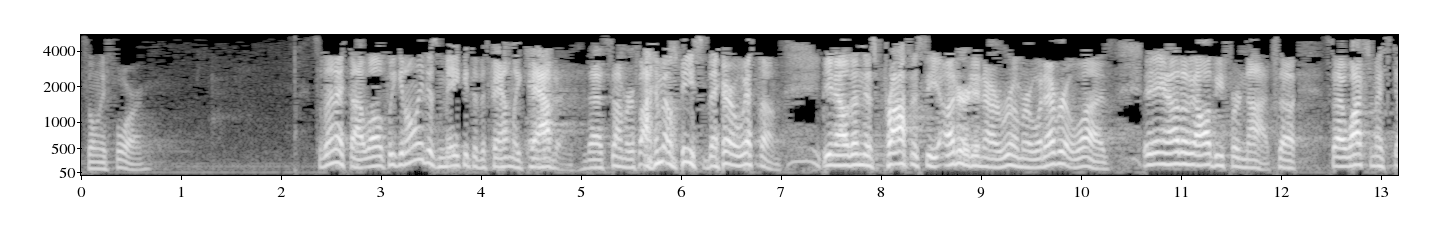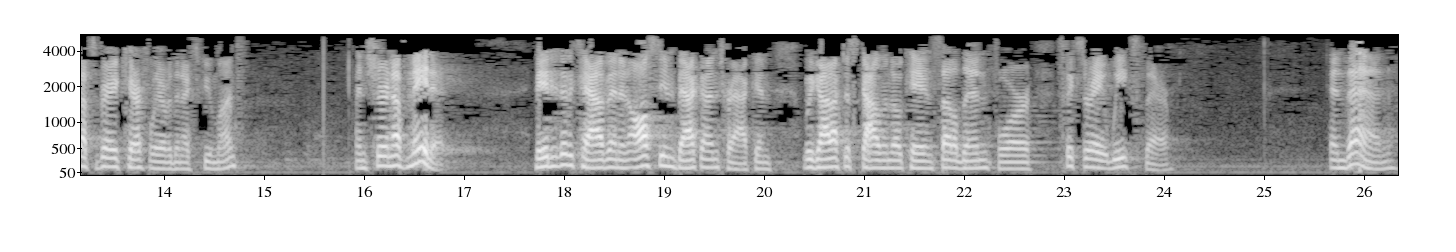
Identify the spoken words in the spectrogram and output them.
He's only four. So then I thought, well, if we can only just make it to the family cabin that summer, if I'm at least there with them, you know, then this prophecy uttered in our room or whatever it was, you know, it'll all be for naught. So, so I watched my steps very carefully over the next few months. And sure enough, made it. Made it to the cabin and all seemed back on track. And we got up to Scotland okay and settled in for six or eight weeks there. And then,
